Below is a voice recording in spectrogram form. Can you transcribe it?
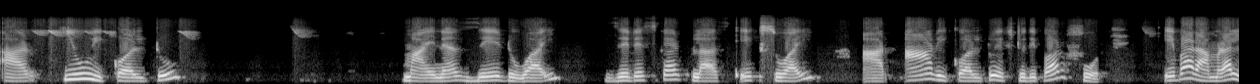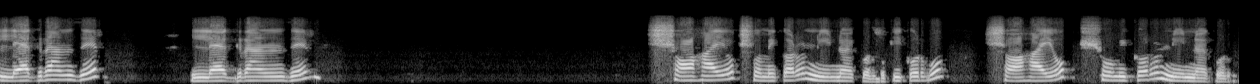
আর Q equal to minus Z Y Z square plus X Y আর R equal to X to the power four এবার আমরা ল্যাগ্রাঞ্জের ল্যাগ্রাঞ্জের সহায়ক সমীকরণ নির্ণয় করব। কি করব? সহায়ক সমীকরণ নির্ণয় করব।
